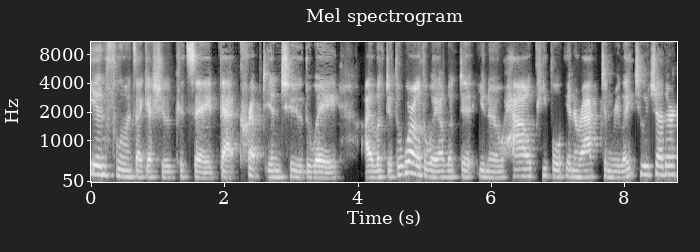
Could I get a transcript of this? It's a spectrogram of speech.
influence, I guess you could say, that crept into the way I looked at the world, the way I looked at, you know, how people interact and relate to each other,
